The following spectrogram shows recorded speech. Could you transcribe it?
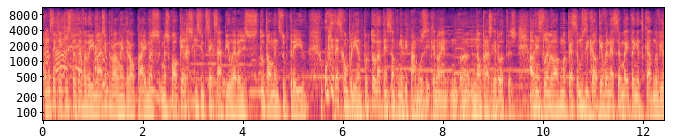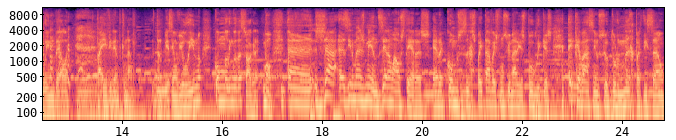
Eu não sei quem é que lhes tratava da imagem, provavelmente era o pai, mas, mas qualquer resquício de sex appeal era-lhes totalmente subtraído. O que até se compreende, porque toda a atenção tinha de ir para a música, não é? N- Não para as garotas. Alguém se lembra de alguma peça musical que a Vanessa May tenha tocado no violino dela? Pá, é evidente que não. Tanto podia ser um violino como uma língua da sogra. Bom, ah, já as irmãs Mendes eram austeras. Era como se respeitáveis funcionárias públicas acabassem o seu turno na repartição,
